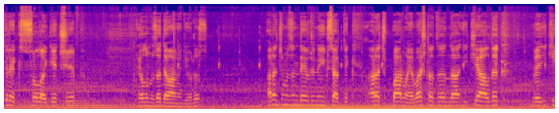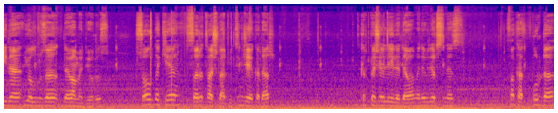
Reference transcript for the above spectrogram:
direkt sola geçip yolumuza devam ediyoruz. Aracımızın devrini yükselttik. Araç bağırmaya başladığında 2'ye aldık ve 2 ile yolumuza devam ediyoruz. Soldaki sarı taşlar bitinceye kadar 45-50 ile devam edebilirsiniz. Fakat burada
